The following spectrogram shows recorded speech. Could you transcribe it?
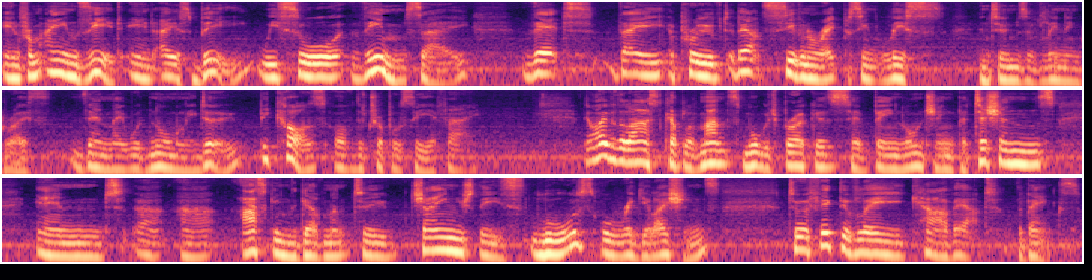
And from ANZ and ASB, we saw them say that they approved about 7 or 8% less in terms of lending growth than they would normally do because of the triple CFA. Now, over the last couple of months, mortgage brokers have been launching petitions and uh, uh, asking the government to change these laws or regulations to effectively carve out the banks.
